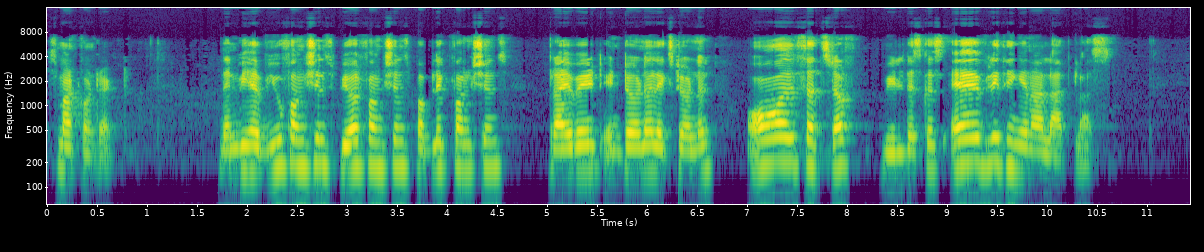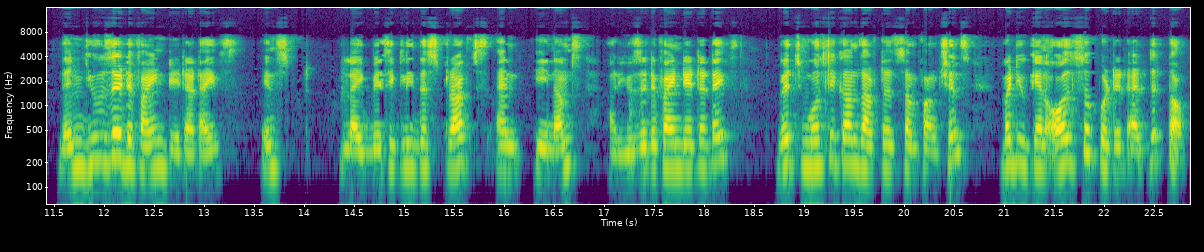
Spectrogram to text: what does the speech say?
smart contract. Then we have view functions pure functions public functions private internal external all such stuff We'll discuss everything in our lab class. Then user defined data types in like basically the structs and enums are user defined data types which mostly comes after some functions but you can also put it at the top.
